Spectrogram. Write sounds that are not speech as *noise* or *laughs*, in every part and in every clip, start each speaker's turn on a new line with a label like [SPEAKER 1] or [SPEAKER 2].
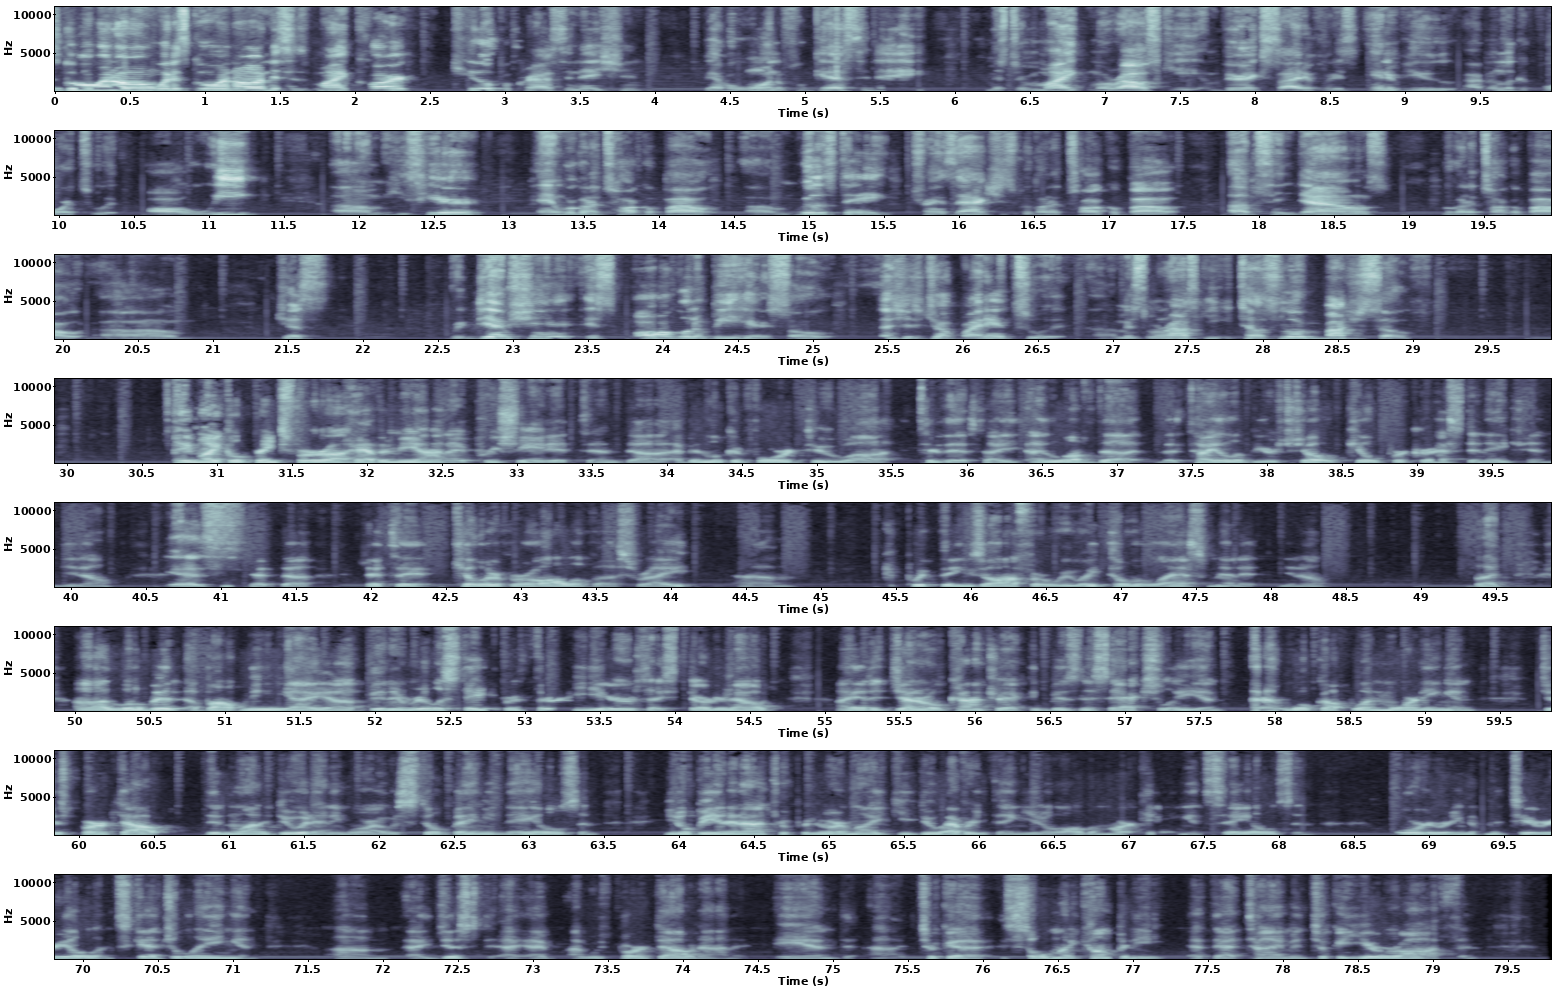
[SPEAKER 1] Is going on? What is going on? This is Mike Clark, Kill Procrastination. We have a wonderful guest today, Mr. Mike Morawski. I'm very excited for this interview. I've been looking forward to it all week. Um, he's here, and we're going to talk about um, real estate transactions. We're going to talk about ups and downs. We're going to talk about um, just redemption. It's all going to be here. So let's just jump right into it. Uh, Mr. Morawski, you tell us a little bit about yourself.
[SPEAKER 2] Hey, Michael, thanks for uh, having me on. I appreciate it, and uh, I've been looking forward to uh, to this. I, I love the the title of your show, "Kill Procrastination." You know,
[SPEAKER 1] yes,
[SPEAKER 2] that uh, that's a killer for all of us, right? Um, put things off, or we wait till the last minute. You know, but uh, a little bit about me. I've uh, been in real estate for 30 years. I started out. I had a general contracting business actually, and *clears throat* woke up one morning and just burnt out. Didn't want to do it anymore. I was still banging nails and you know, being an entrepreneur, Mike, you do everything, you know, all the marketing and sales and ordering of material and scheduling. And um, I just, I, I, was burnt out on it and uh, took a, sold my company at that time and took a year off. And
